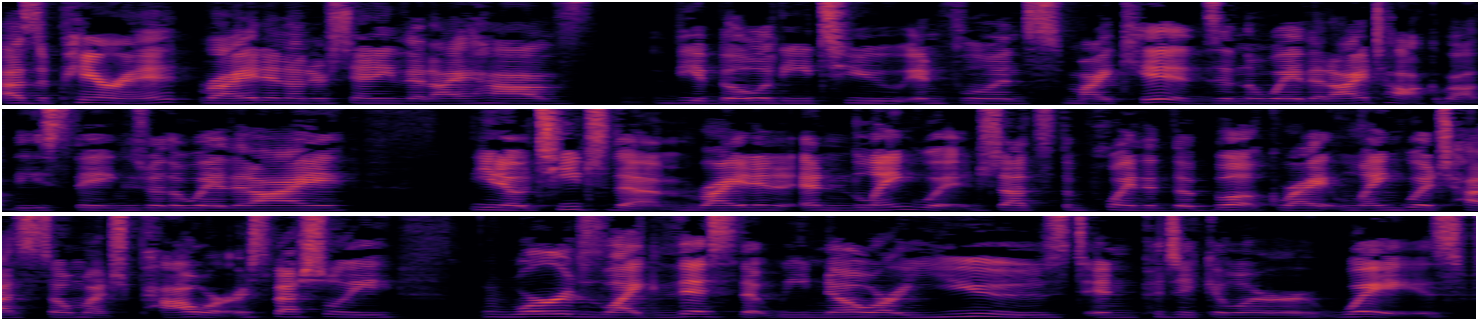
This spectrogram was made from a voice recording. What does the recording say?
as a parent, right? And understanding that I have the ability to influence my kids in the way that I talk about these things or the way that I, you know, teach them, right? And, and language, that's the point of the book, right? Language has so much power, especially words like this that we know are used in particular ways.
